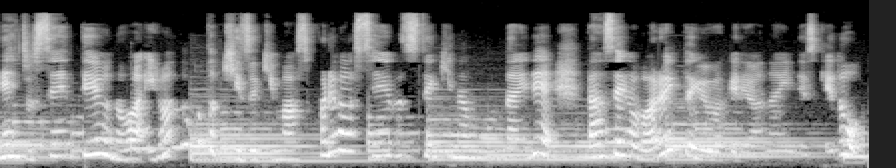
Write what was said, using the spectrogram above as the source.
ね、女性っていうのはいろんなこと気づきます。これは生物的な問題で、男性が悪いというわけではないんですけど、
